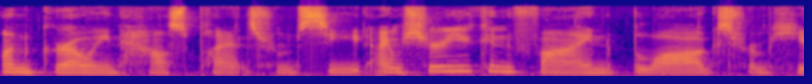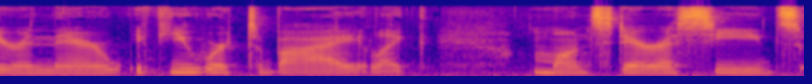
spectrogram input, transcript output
on growing houseplants from seed. I'm sure you can find blogs from here and there if you were to buy like Monstera seeds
